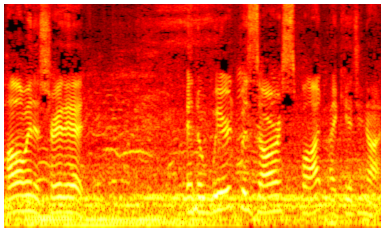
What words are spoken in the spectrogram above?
Halloween is straight ahead. In a weird, bizarre spot, I kid you not.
